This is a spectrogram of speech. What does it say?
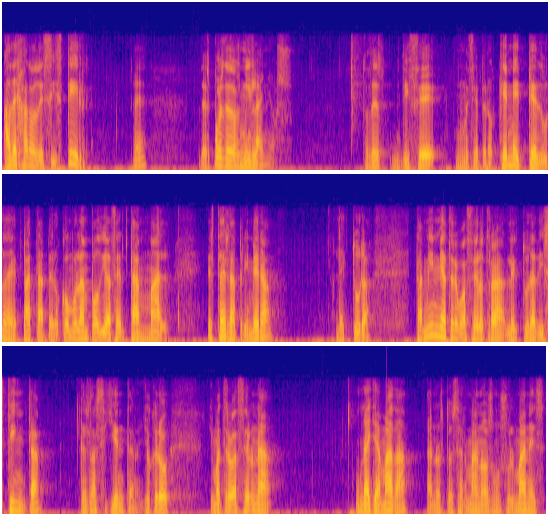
ha dejado de existir, ¿eh? después de dos mil años. Entonces dice, uno dice, pero qué metedura de pata, pero cómo lo han podido hacer tan mal. Esta es la primera lectura. También me atrevo a hacer otra lectura distinta, que es la siguiente. Yo creo, yo me atrevo a hacer una, una llamada a nuestros hermanos musulmanes,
